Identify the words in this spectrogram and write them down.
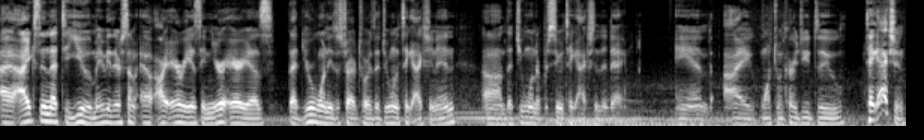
I, I extend that to you. Maybe there's some are areas in your areas that you're wanting to strive towards that you want to take action in, um, that you want to pursue and take action today. And I want to encourage you to take action.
